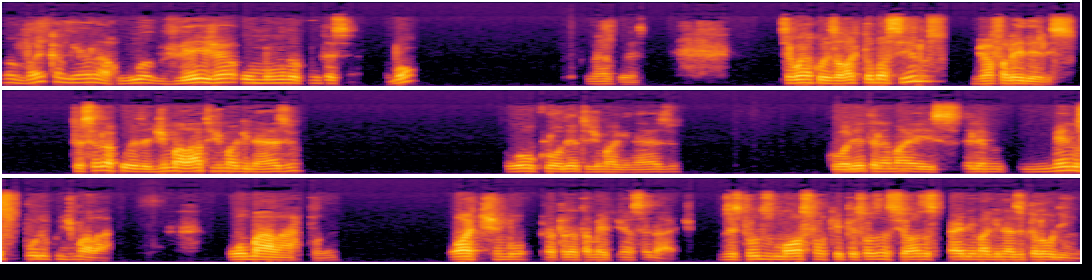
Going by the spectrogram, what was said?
vai caminhar na rua, veja o mundo acontecendo, bom? Primeira coisa. Segunda coisa, lactobacilos, já falei deles. Terceira coisa, dimalato de magnésio ou cloreto de magnésio. O cloreto ele é mais, ele é menos puro que o de malato. Ou malato, né? Ótimo para tratamento de ansiedade. Os estudos mostram que pessoas ansiosas perdem magnésio pela urina.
